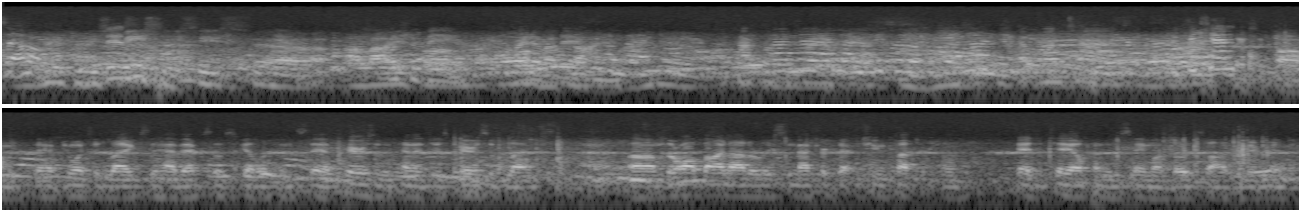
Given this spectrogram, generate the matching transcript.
so. the species is uh, alive Should be all, right over the there. time. Cockroach is right over there. At one time. Pretend things common. They have jointed legs, they have exoskeletons, they have pairs of appendages, pairs of legs. Um, they're all bilaterally symmetric, that machine cut from head to tail, kind of the same on both sides of their image.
